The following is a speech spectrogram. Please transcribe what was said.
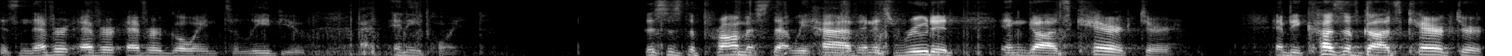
is never, ever, ever going to leave you at any point. This is the promise that we have, and it's rooted in God's character. And because of God's character,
